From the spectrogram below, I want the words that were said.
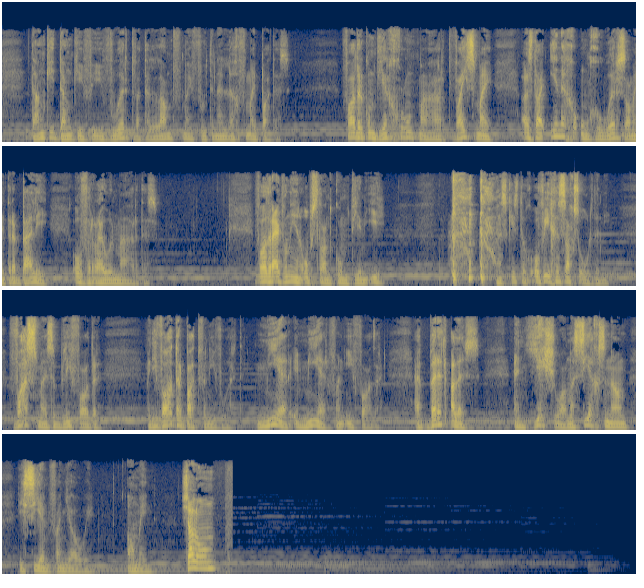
dankie, dankie vir U woord wat 'n lamp vir my voet en 'n lig vir my pad is. Vader, kom deurgrond my hart, wys my as daar enige ongehoorsaamheid, rebellie of rou in my hart is. Vader, ek wil nie in opstand kom teen U. Ekskuus tog, of U gesagsorde nie. Was my asseblief, Vader, met die waterbad van U woord meer en meer van U Vader. Ek bid dit alles in Yeshua Messie se naam, die seun van Jahweh. Amen. Shalom.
